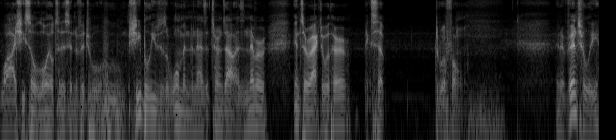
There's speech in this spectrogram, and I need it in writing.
why she's so loyal to this individual who she believes is a woman, and as it turns out, has never interacted with her except through a phone. And eventually,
